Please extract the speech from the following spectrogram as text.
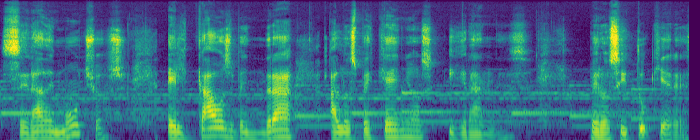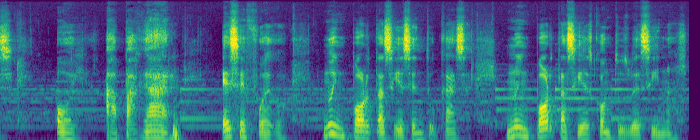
será de muchos. El caos vendrá a los pequeños y grandes. Pero si tú quieres hoy apagar ese fuego, no importa si es en tu casa, no importa si es con tus vecinos,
